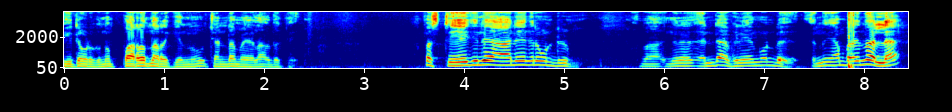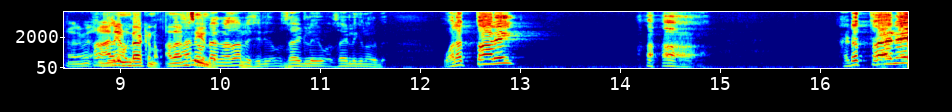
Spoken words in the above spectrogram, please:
തീറ്റ കൊടുക്കുന്നു പറന്നിറയ്ക്കുന്നു ചെണ്ടമേള അതൊക്കെ അപ്പോൾ സ്റ്റേജിൽ ആന ഇങ്ങനെ കൊണ്ടുവരും. അപ്പോൾ ഇങ്ങനെ എന്റെ അഭിനയം കൊണ്ട് എന്ന് ഞാൻ പറയുന്നതല്ല. ആന- ഉണ്ടാക്കണം. അതാണ് ശരി. സൈഡിൽ സൈഡിലേക്ക് നോക്കിട്ട് വലത്താനേ ഇടത്താനേ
